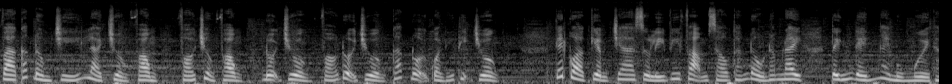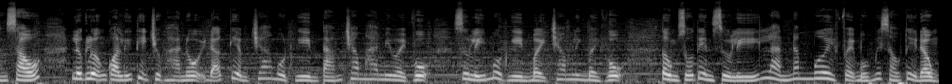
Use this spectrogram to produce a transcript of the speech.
và các đồng chí là trưởng phòng, phó trưởng phòng, đội trưởng, phó đội trưởng các đội quản lý thị trường. Kết quả kiểm tra xử lý vi phạm 6 tháng đầu năm nay, tính đến ngày 10 tháng 6, lực lượng quản lý thị trường Hà Nội đã kiểm tra 1.827 vụ, xử lý 1.707 vụ. Tổng số tiền xử lý là 50,46 tỷ đồng,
